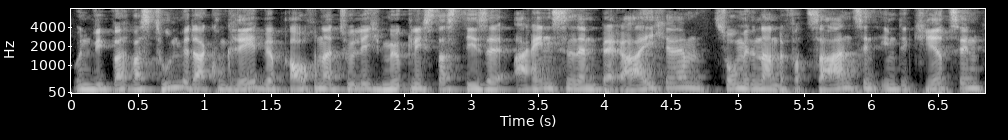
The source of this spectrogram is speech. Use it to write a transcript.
Und wie, was tun wir da konkret? Wir brauchen natürlich möglichst, dass diese einzelnen Bereiche so miteinander verzahnt sind, integriert sind,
